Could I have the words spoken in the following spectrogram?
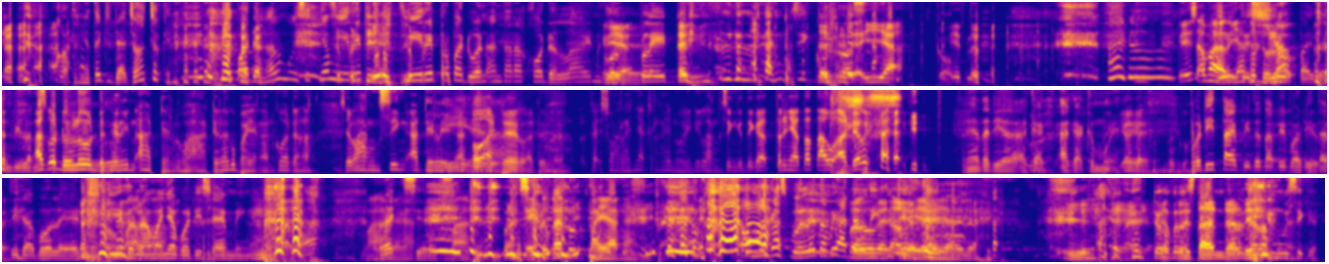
kok ternyata tidak cocok ya? Padahal musiknya mirip mirip perpaduan antara Kode Line, Coldplay dan dan si Guros. Iya. Goblok. Aduh. Ini sama halnya Itu aku dulu siapa itu yang bilang aku dulu itu? dengerin Adele. Wah, Adele aku bayanganku adalah Siapa? langsing Adele. Iya. Oh Adele, Adele. Kayak suaranya keren wah ini langsing ketika ternyata tahu Adele kayak gitu. Ternyata dia agak agak gemuk ya. Agak Iya. gemuk. Body type itu tapi body Body type type. tidak boleh. itu namanya body shaming. ya. Rex ya. ya, Rex. Ya. itu kan bayangan. Pamungkas boleh tapi ada Pamungkas, tidak. Oh iya iya iya. Iya. Double Double standar dalam musik ya.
